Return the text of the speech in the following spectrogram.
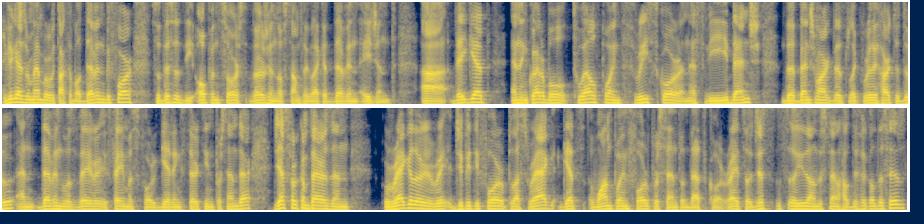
If you guys remember, we talked about Devin before. So this is the open source version of something like a Devin agent. Uh, they get an incredible 12.3 score on SWE-bench, the benchmark that's like really hard to do. And Devin was very, very famous for getting 13% there. Just for comparison, regular GPT-4 plus RAG gets 1.4% on that score, right? So just so you understand how difficult this is,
